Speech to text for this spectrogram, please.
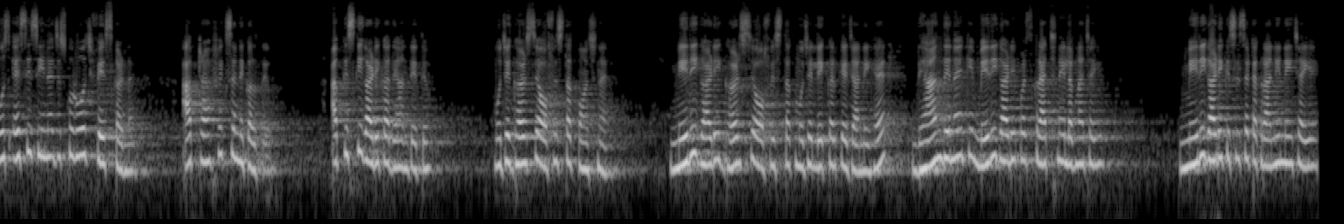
वो ऐसी सीन है जिसको रोज़ फेस करना है। आप ट्रैफ़िक से निकलते हो। आप किसकी गाड़ी का ध्यान देते हो? मुझे घर से ऑफ़िस तक पहुँचना है। मेरी गाड़ी घर से ऑफ़िस तक मुझे लेकर के जानी है। ध्यान देना है कि मेरी गाड़ी पर स्क्रैच नहीं लगना चाहिए। मेरी गाड़ी किसी से टकरानी नहीं चाहिए।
